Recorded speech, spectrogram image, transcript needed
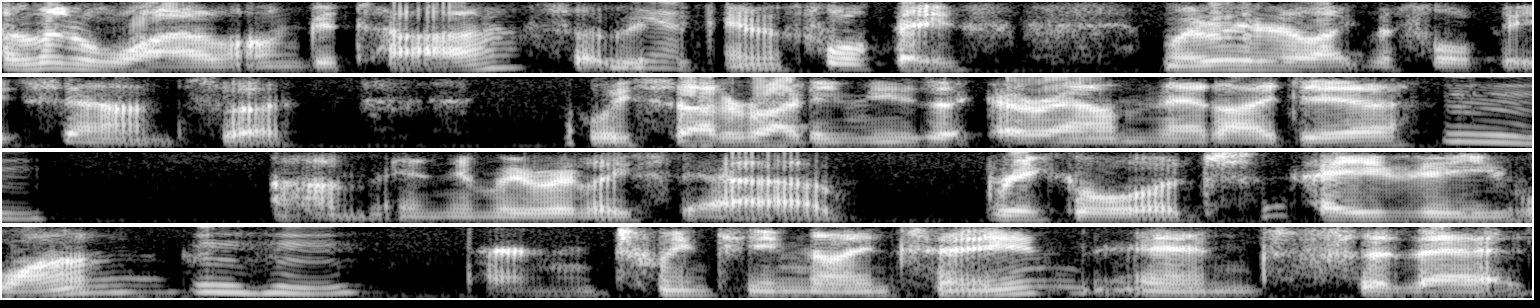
a little while on guitar. So we Yeah. became a four piece. We really like the four piece sound. So we started writing music around that idea. Mm. Um, and then we released our record AV1 Mm-hmm. in 2019, and for that,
